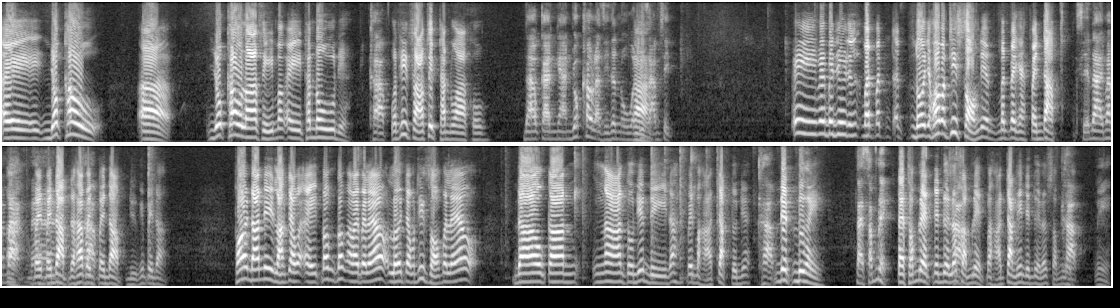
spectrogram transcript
ไอ้ยกเข้าอ่ายกเข้าราศีบางไอ้ธนูเนี่ย ครับ วันที่สามสิบธันวาคม ดาวการงานยกเข้าราศีธนูวันที่อ่า สามสิบเอ้ยมันไปอยู่มันมันโดยเฉพาะวันที่สองเนี่ยมันไปนไงไปดับ เสียดายมากๆนะไปไปดับนะครับไปไปดับอยู่นี่ไปดับ เพราะฉะนั้นนี่หลังจากไอ้ต้องต้องอะไรไปแล้ว เลยจากวันที่สองไปแล้ว ดาวการงานตัวเนี้ยดีนะ เป็นมหาจักรตัวเนี้ยครับ เด็ดเหนื่อย แต่สำเร็จ แต่สำเร็จเด็ดเหนื่อยแล้วครับสำเร็จมหาจักรนี่เด็ดเหนื่อยแล้วสำเร็จครับ นี่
